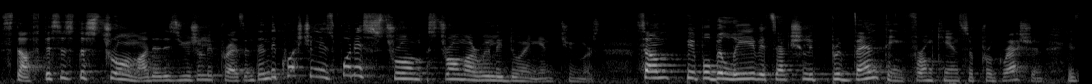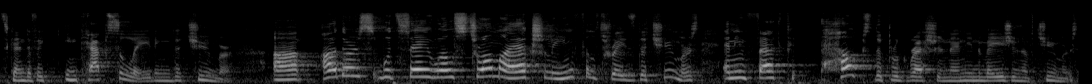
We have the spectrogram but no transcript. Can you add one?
stuff. This is the stroma that is usually present. And the question is, what is strom stroma really doing in tumors? Some people believe it's actually preventing from cancer progression. It's kind of encapsulating the tumor. Uh, others would say, well, stroma actually infiltrates the tumors and in fact helps the progression and invasion of tumors.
